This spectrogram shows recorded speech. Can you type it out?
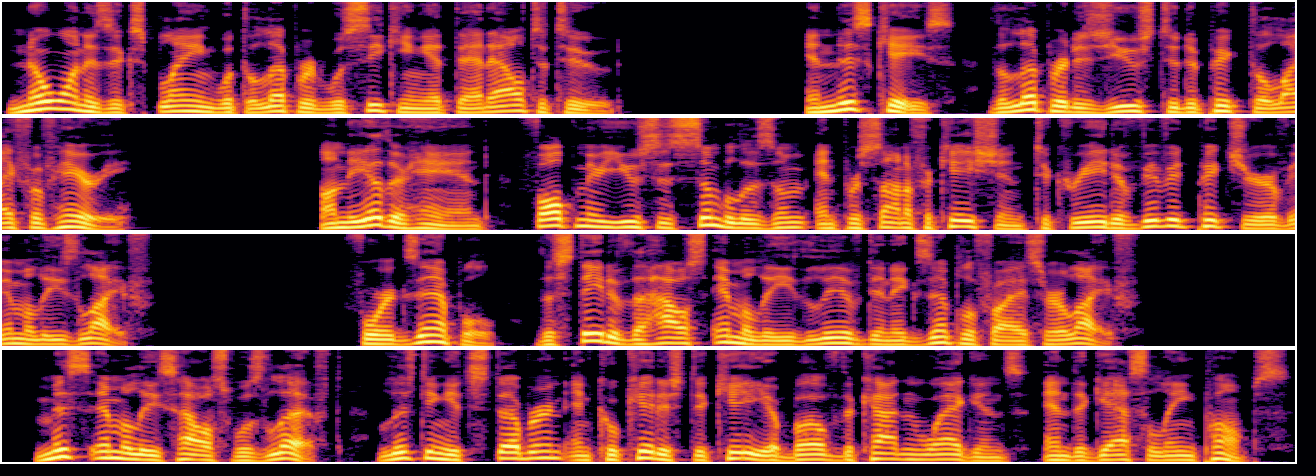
No one has explained what the leopard was seeking at that altitude. In this case, the leopard is used to depict the life of Harry. On the other hand, Faulkner uses symbolism and personification to create a vivid picture of Emily's life. For example, the state of the house Emily lived in exemplifies her life. Miss Emily's house was left, lifting its stubborn and coquettish decay above the cotton wagons and the gasoline pumps.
